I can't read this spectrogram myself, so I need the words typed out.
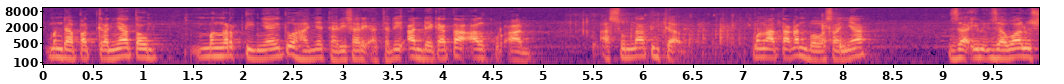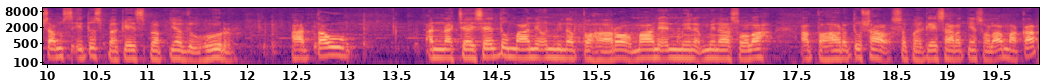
mendapatkannya atau mengertinya itu hanya dari syariat. Jadi andai kata Al-Quran As-Sunnah tidak mengatakan bahwasanya zawalus syams itu sebagai sebabnya zuhur. Atau an najasa itu mani'un minat toharo mani'un minat sholah atau itu sebagai syaratnya sholah maka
